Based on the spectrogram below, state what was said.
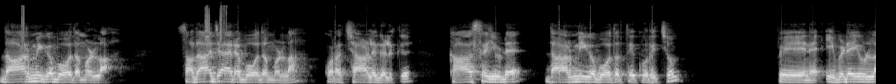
ധാർമ്മിക ബോധമുള്ള സദാചാര ബോധമുള്ള കുറച്ചാളുകൾക്ക് കാസയുടെ ധാർമ്മിക ബോധത്തെക്കുറിച്ചും പിന്നെ ഇവിടെയുള്ള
